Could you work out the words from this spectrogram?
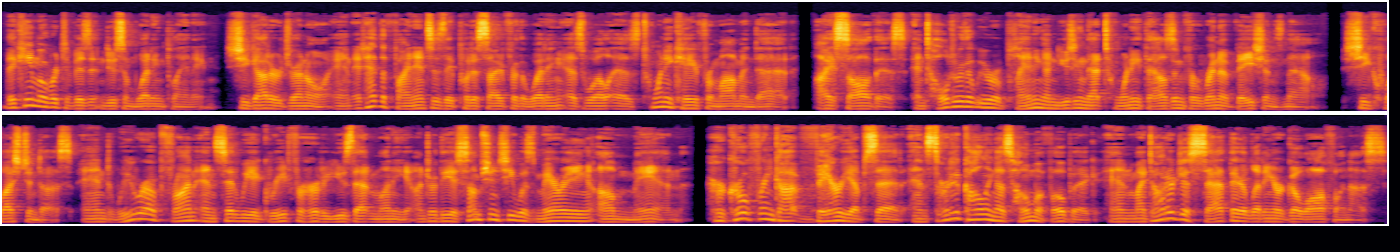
They came over to visit and do some wedding planning. She got her journal, and it had the finances they put aside for the wedding as well as 20k from mom and dad. I saw this and told her that we were planning on using that 20,000 for renovations now. She questioned us, and we were upfront and said we agreed for her to use that money under the assumption she was marrying a man. Her girlfriend got very upset and started calling us homophobic, and my daughter just sat there letting her go off on us.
